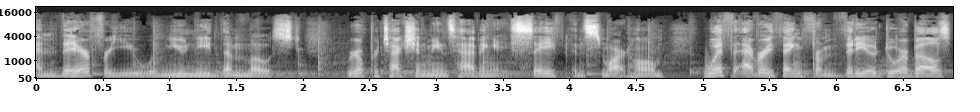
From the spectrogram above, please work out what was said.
and there for you when you need them most. Real protection means having a safe and smart home with everything from video doorbells,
